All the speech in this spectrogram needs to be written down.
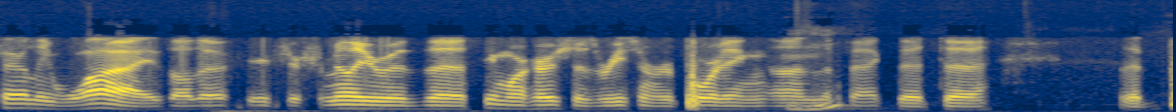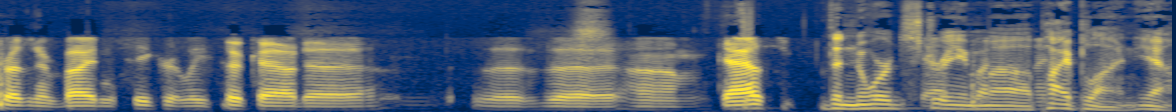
fairly wise. Although if, if you're familiar with uh, Seymour Hersh's recent reporting on the fact that uh, that President Biden secretly took out uh, the the um, gas, The Nord Stream uh, pipeline. pipeline, yeah.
